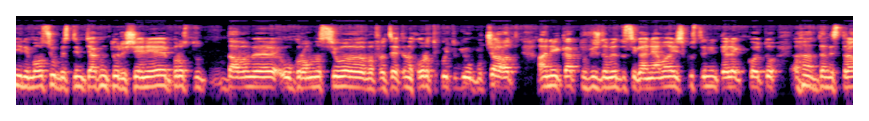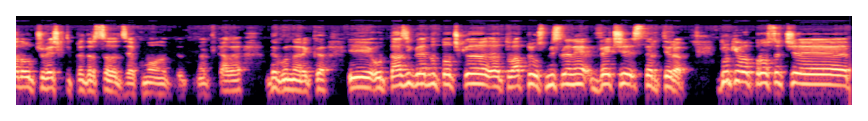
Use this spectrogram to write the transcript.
и не може да си обясним тяхното решение, просто даваме огромна сила в ръцете на хората, които ги обучават, а ние, както виждаме до сега, няма изкуствен интелект, който да не страда от човешките предразсъдъци, ако мога така да, да го нарека. И от тази гледна точка това преосмислене вече стартира. Други въпрос е, че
